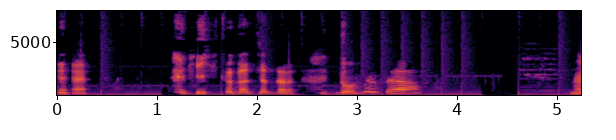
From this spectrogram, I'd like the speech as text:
て。ねえ。いい人だっちゃったら、どうするとやね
